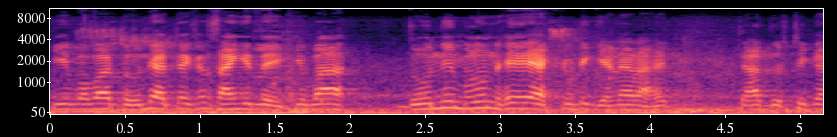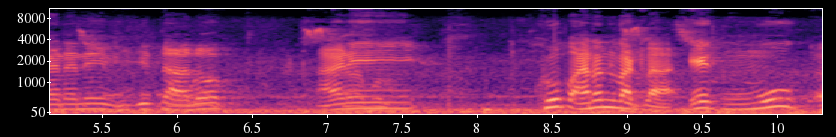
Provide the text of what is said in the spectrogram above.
की बाबा दोन्ही अध्यक्षांनी सांगितले की बा दोन्ही मिळून हे ॲक्टिव्हिटी घेणार आहेत. त्या दृष्टिकोनाने व्हिजिटला आलो आणि खूप आनंद वाटला. एक मूक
